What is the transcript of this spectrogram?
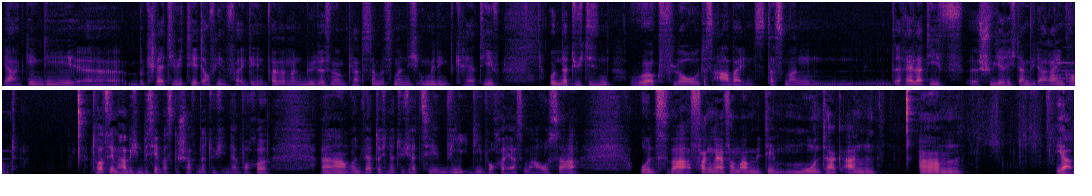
ja, gegen die äh, Kreativität auf jeden Fall gehen, weil wenn man müde ist, wenn man platt ist, dann ist man nicht unbedingt kreativ. Und natürlich diesen Workflow des Arbeitens, dass man relativ äh, schwierig dann wieder reinkommt. Trotzdem habe ich ein bisschen was geschafft, natürlich in der Woche äh, und werde euch natürlich erzählen, wie die Woche erstmal aussah. Und zwar fangen wir einfach mal mit dem Montag an. Ähm, ja,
